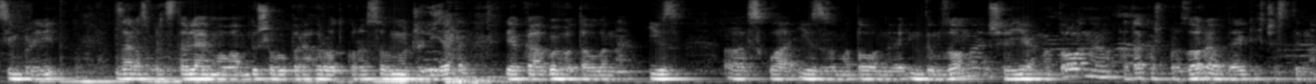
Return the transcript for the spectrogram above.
Всім привіт! Зараз представляємо вам душову перегородку розсувну Джульєта, яка виготовлена із е, скла із матованою інтим-зоною, що є матованою, а також прозорою в деяких частинах.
